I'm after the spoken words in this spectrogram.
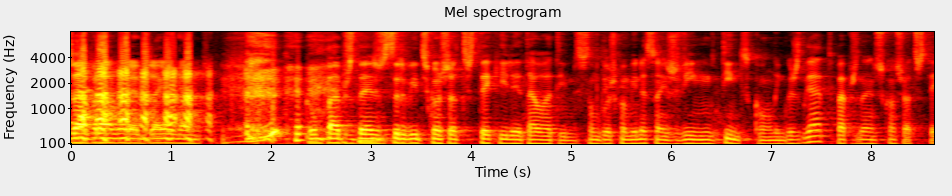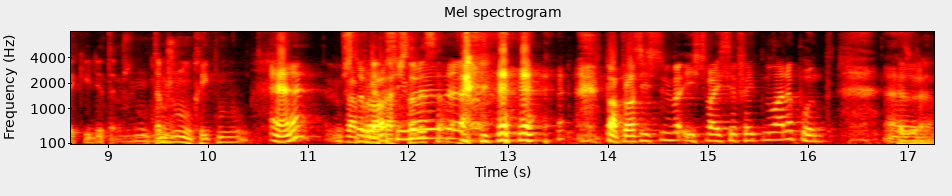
Já para Amarante, já ganhamos. Com papos de anjo servidos com shots de tequilha, está ótimo. São boas combinações. Vinho tinto com línguas de gato, papos de anjo com shots de tequilha. Estamos, estamos num ritmo. Hã? Para a trabalhar para a próxima. restauração. para a próxima, isto vai- isto vai ser feito lá na ponte. Ah,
